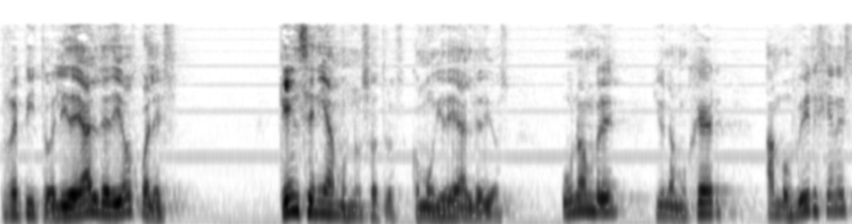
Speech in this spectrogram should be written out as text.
Repito, el ideal de Dios, ¿cuál es? ¿Qué enseñamos nosotros como ideal de Dios? Un hombre y una mujer, ambos vírgenes,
